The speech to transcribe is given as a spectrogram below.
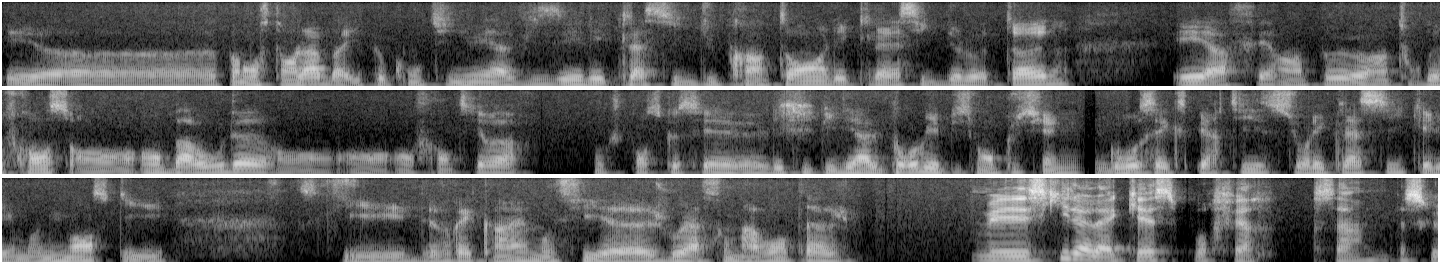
Et euh, pendant ce temps-là, bah, il peut continuer à viser les classiques du printemps, les classiques de l'automne et à faire un peu un Tour de France en, baroudeur, en, franc-tireur. Donc je pense que c'est l'équipe idéale pour lui, puisqu'en plus il y a une grosse expertise sur les classiques et les monuments, ce qui, devrait quand même aussi euh, jouer à son avantage. Mais est-ce qu'il a la caisse pour faire ça? Parce que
